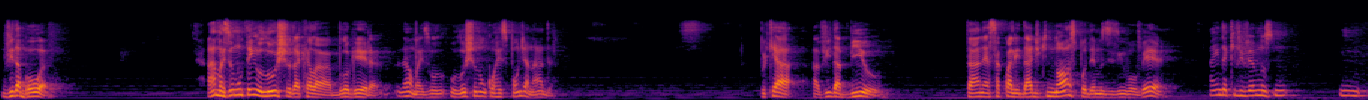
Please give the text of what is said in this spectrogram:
vida boa, ah, mas eu não tenho o luxo daquela blogueira. Não, mas o, o luxo não corresponde a nada. Porque a, a vida bio está nessa qualidade que nós podemos desenvolver, ainda que vivemos em, em,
